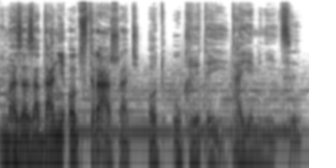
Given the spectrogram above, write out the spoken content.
i ma za zadanie odstraszać od ukrytej tajemnicy?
